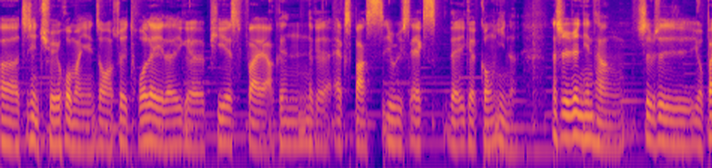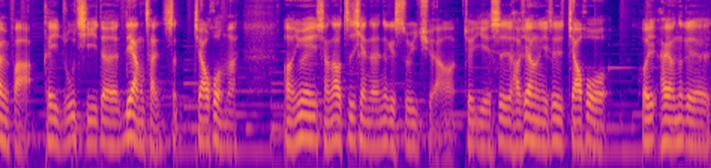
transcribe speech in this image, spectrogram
呃，之前缺货蛮严重的，所以拖累了一个 PS5 啊，跟那个 Xbox Series X 的一个供应呢。但是任天堂是不是有办法可以如期的量产交货嘛？啊、因为想到之前的那个 Switch 啊，就也是好像也是交货会还有那个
